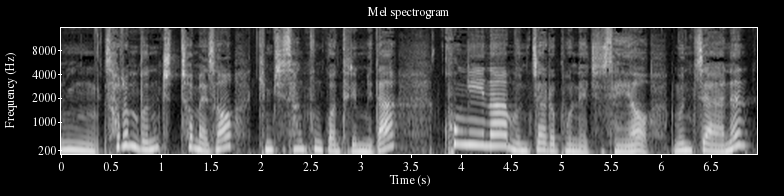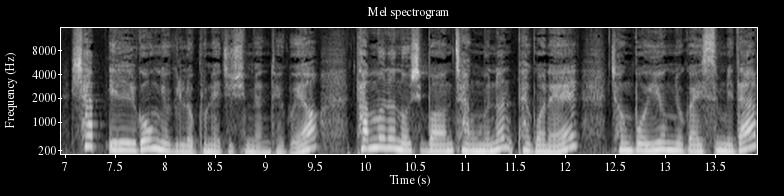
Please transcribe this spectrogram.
음, 30분 추첨해서 김치 상품권 드립니다. 콩이나 문자로 보내주세요. 문자는 샵 1061로 보내주시면 되고요. 단문은 50원, 장문은 100원에 정보 이용료가 있습니다.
